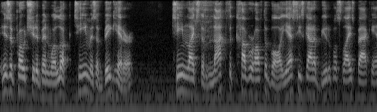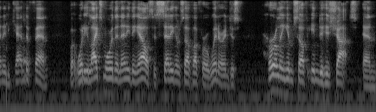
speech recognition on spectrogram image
his approach should have been, well, look, Thiem is a big hitter. Thiem likes to knock the cover off the ball. Yes, he's got a beautiful slice backhand and he can defend, but what he likes more than anything else is setting himself up for a winner and just hurling himself into his shots and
